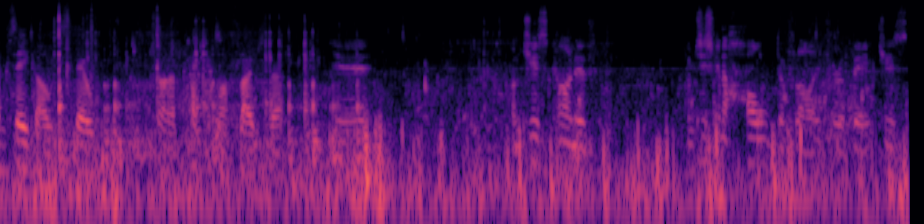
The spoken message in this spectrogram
Them seagulls still trying to peck at my floaster. Yeah. I'm just kind of, I'm just going to hold the fly for a bit, just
